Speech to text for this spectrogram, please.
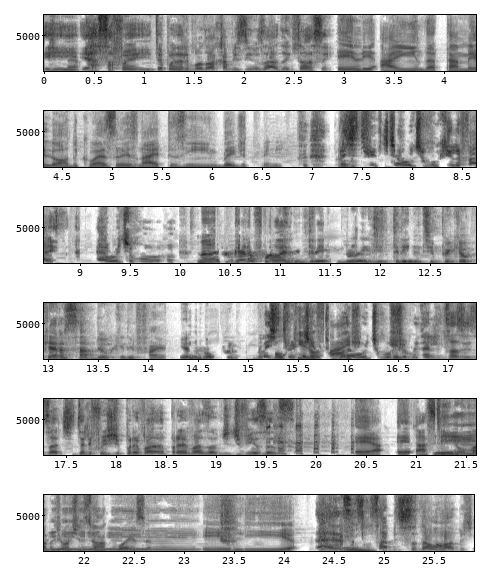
E É. essa foi. E depois ele mandou a camisinha usada. Então, assim, Ele ainda tá melhor do que o Wesley Snipes em Blade Trinity. Blade Trinity é o último que ele faz. É o último. Não, eu quero falar de Blade Trinity, porque eu quero saber o que ele faz. Eu não vou. Blade O que Trinity é, ele o último, faz, é o último ele- filme dele nos Estados Unidos antes dele fugir pra, eva pra evasão de divisas. É, é assim, ô, Robert, eu vou te dizer uma coisa. Ele. É, você não sabe disso, não, Hobbit.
